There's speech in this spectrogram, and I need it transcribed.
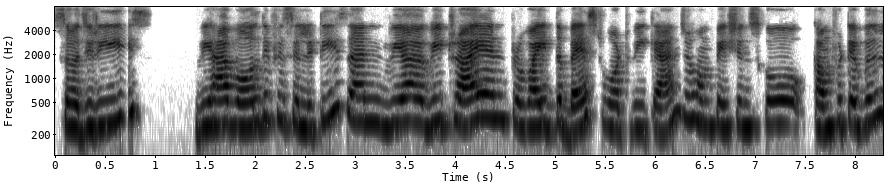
surgeries we have all the facilities and we are we try and provide the best what we can जो हम patients को comfortable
